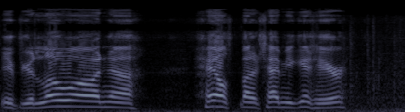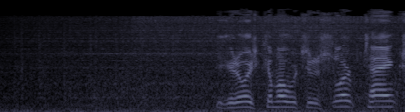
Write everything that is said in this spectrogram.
If you're low on uh, health by the time you get here, You can always come over to the slurp tanks.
